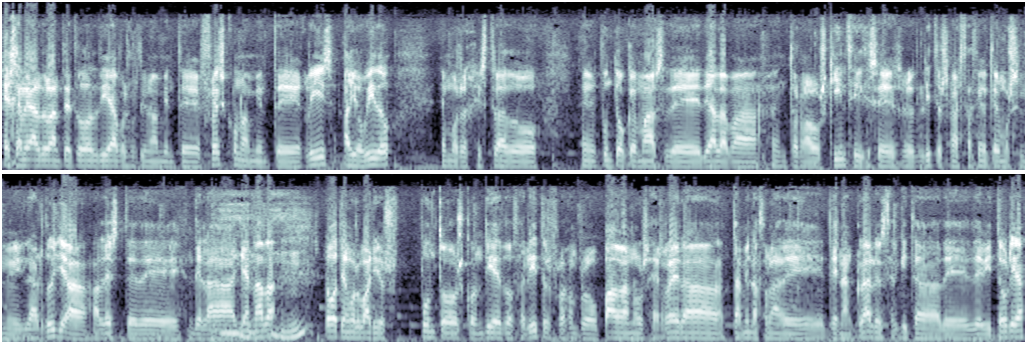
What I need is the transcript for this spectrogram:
en general durante todo el día pues hemos tenido un ambiente fresco, un ambiente gris, ha llovido, hemos registrado en el punto que más de, Álava en torno a los 15 y 16 litros en la estación que tenemos en la Ardulla, al este de, la mm, Llanada. Luego tenemos varios puntos con 10, 12 litros, por ejemplo, Páganos, Herrera, también la zona de, Nanclares, cerquita de, Vitoria.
